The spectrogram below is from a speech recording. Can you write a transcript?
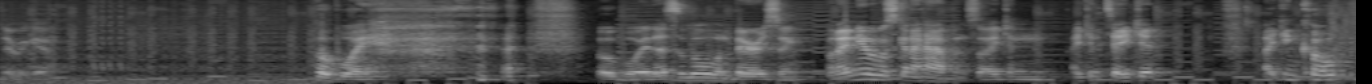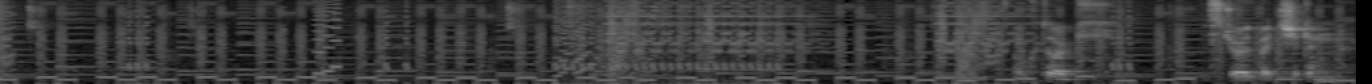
There we go. Oh boy. oh boy, that's a little embarrassing. But I knew it was gonna happen, so I can I can take it. I can cope. Octorok destroyed by chicken.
